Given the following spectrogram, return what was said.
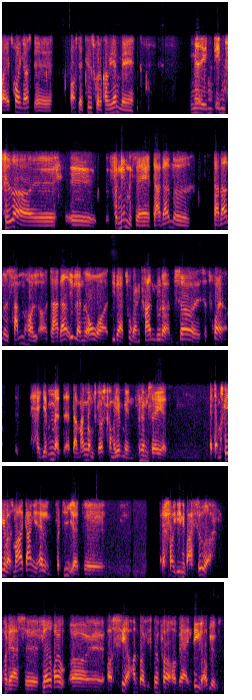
og jeg tror egentlig også, det, ofte at tilskuerne komme hjem med, med en, en federe øh, øh, fornemmelse af, at der har været noget der har været noget sammenhold, og der har været et eller andet over de der to gange 30 minutter, så, øh, så tror jeg herhjemme, at, at der er mange, der måske også kommer hjem med en fornemmelse af, at, at der måske ikke har været så meget gang i hallen, fordi at, øh, at folk egentlig bare sidder på deres øh, flade røv og, øh, og ser håndbold i stedet for at være en del af oplevelsen.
